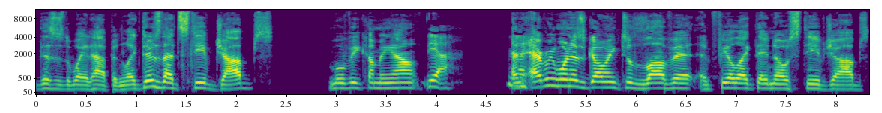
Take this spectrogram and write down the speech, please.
this is the way it happened. Like there's that Steve Jobs movie coming out, Yeah. and everyone is going to love it and feel like they know Steve Jobs.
